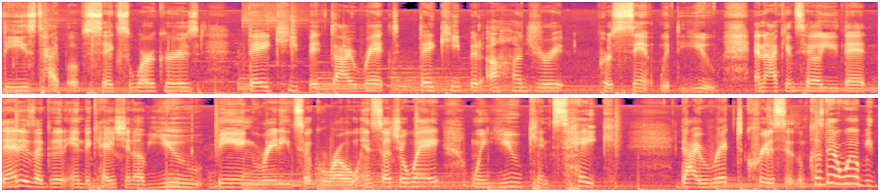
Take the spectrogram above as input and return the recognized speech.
these type of sex workers they keep it direct. They keep it a hundred percent with you. And I can tell you that that is a good indication of you being ready to grow in such a way when you can take direct criticism because there will be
